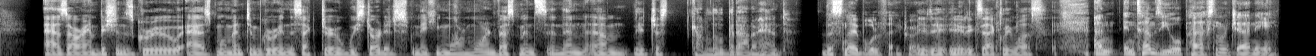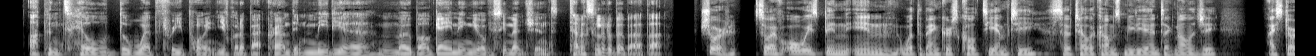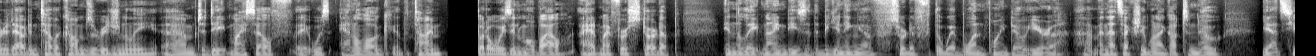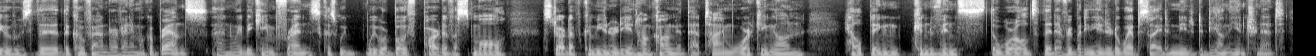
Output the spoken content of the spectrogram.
as our ambitions grew, as momentum grew in the sector, we started making more and more investments, and then um, it just got a little bit out of hand the snowball effect, right? It, it exactly was. and in terms of your personal journey, up until the Web3 point, you've got a background in media, mobile gaming, you obviously mentioned. Tell us a little bit about that. Sure. So I've always been in what the bankers call TMT, so telecoms, media, and technology. I started out in telecoms originally. Um, to date myself, it was analog at the time, but always in mobile. I had my first startup in the late 90s at the beginning of sort of the Web 1.0 era. Um, and that's actually when I got to know Yat Siu, who's the, the co-founder of Animoca Brands. And we became friends because we, we were both part of a small startup community in Hong Kong at that time, working on helping convince the world that everybody needed a website and needed to be on the internet.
